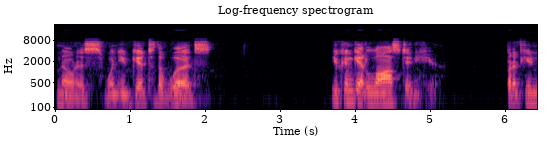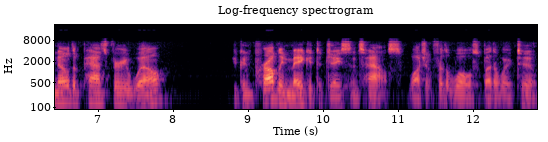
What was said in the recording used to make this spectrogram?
notice when you get to the woods, you can get lost in here. But if you know the paths very well, you can probably make it to Jason's house. Watch out for the wolves, by the way, too.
